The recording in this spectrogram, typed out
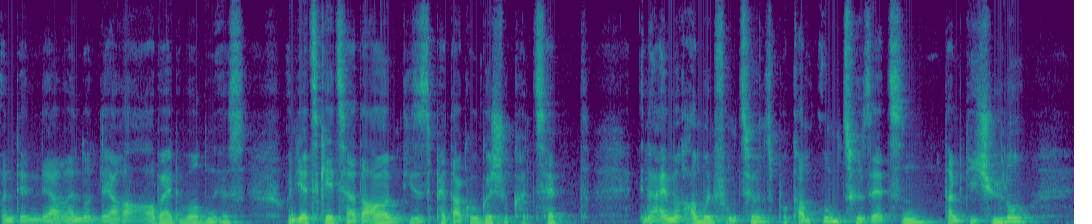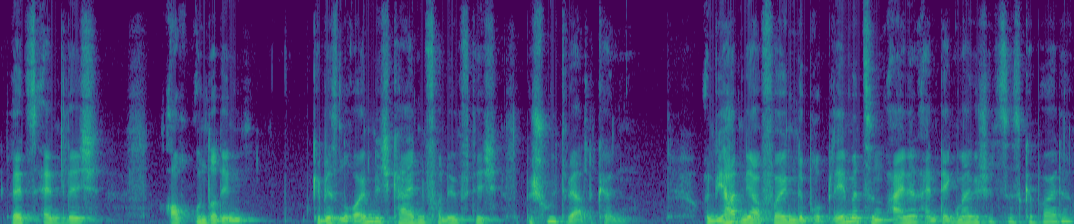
und den Lehrerinnen und Lehrern erarbeitet worden ist. Und jetzt geht es ja darum, dieses pädagogische Konzept in einem Raum- und Funktionsprogramm umzusetzen, damit die Schüler letztendlich auch unter den gewissen Räumlichkeiten vernünftig beschult werden können. Und wir hatten ja folgende Probleme. Zum einen ein denkmalgeschütztes Gebäude,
